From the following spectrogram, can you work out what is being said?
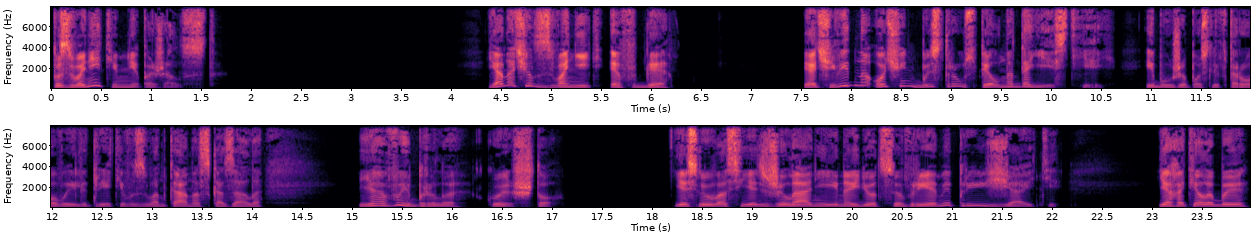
Позвоните мне, пожалуйста. Я начал звонить ФГ и, очевидно, очень быстро успел надоесть ей, ибо уже после второго или третьего звонка она сказала «Я выбрала кое-что. Если у вас есть желание и найдется время, приезжайте. Я хотела бы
